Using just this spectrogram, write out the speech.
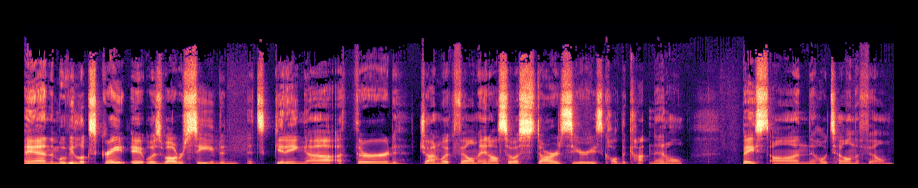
And the movie looks great. It was well received and it's getting uh, a third John Wick film and also a Starz series called The Continental based on the hotel in the film.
